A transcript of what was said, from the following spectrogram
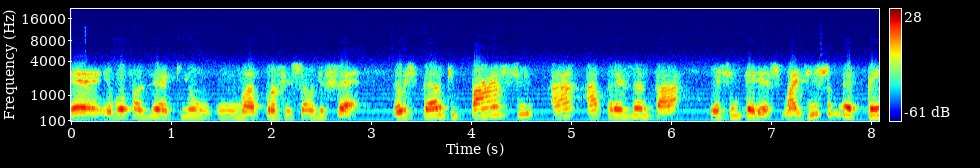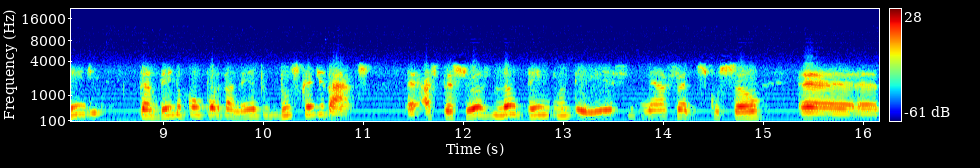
É, eu vou fazer aqui um, uma profissão de fé. Eu espero que passe a apresentar esse interesse, mas isso depende também do comportamento dos candidatos. É, as pessoas não têm interesse nessa discussão é, é,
